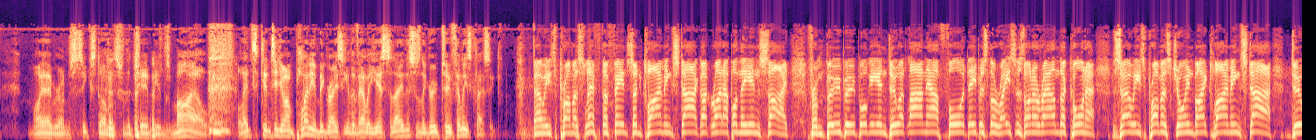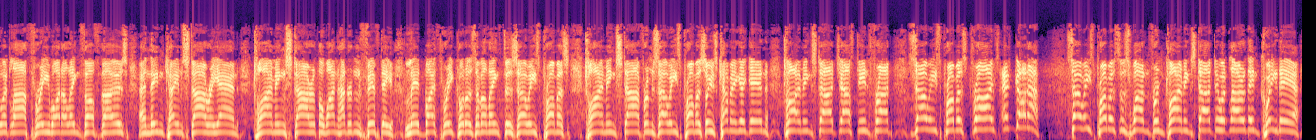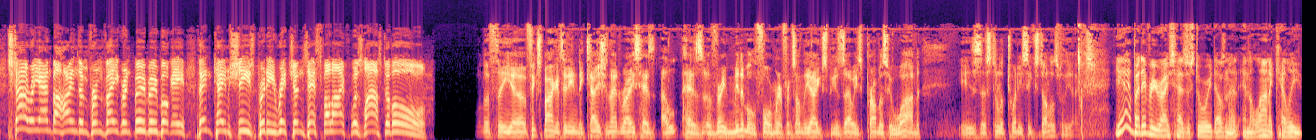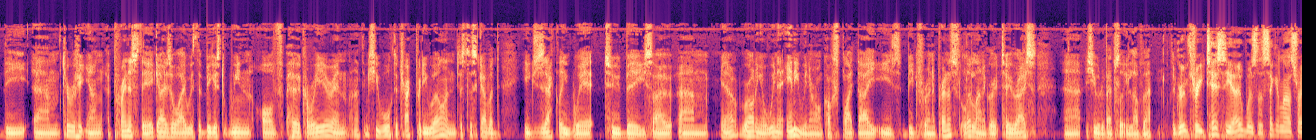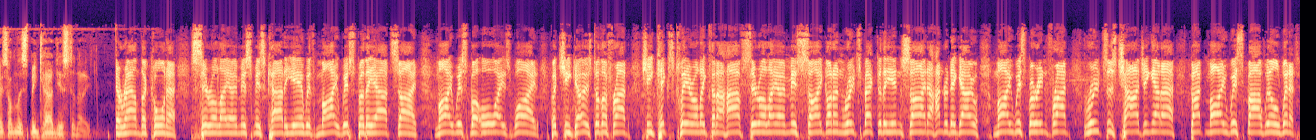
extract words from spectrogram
My Oberon six dollars for the Champions Mile. Let's continue on. Plenty of big racing in the Valley yesterday. This is the Group Two Fillies Classic. Zoe's Promise left the fence and Climbing Star got right up on the inside from Boo Boo Boogie and Do It La now four deep as the race is on around the corner. Zoe's Promise joined by Climbing Star. Do It La three wide a length off those and then came Starry Ann. Climbing Star at the 150 led by three quarters of a length to Zoe's Promise. Climbing Star from Zoe's Promise who's coming again. Climbing Star just in front. Zoe's Promise drives and got her. Zoe's Promises one from Climbing Star, Do It Lara, then Queen Air. Starry Ann behind them from Vagrant Boo Boo Boogie. Then came She's Pretty Rich and Zest for Life was last of all. Well, if the uh, fixed market's any indication, that race has a, has a very minimal form reference on the Oaks because Zoe's Promise, who won, is uh, still at $26 for the Oaks. Yeah, but every race has a story, doesn't it? And Alana Kelly, the um, terrific young apprentice there, goes away with the biggest win of her career. And I think she walked the track pretty well and just discovered exactly where to be. So, um, you know, riding a winner, any winner on Cox Plate Day is big for an apprentice, let alone a Group 2 race. Uh, she would have absolutely loved that. The Group 3 Tesio was the second last race on this big card yesterday. Around the corner, Cirileo Miss Miss Cartier with My Whisper the outside. My Whisper always wide, but she goes to the front. She kicks clear a length and a half. Cirileo Miss Saigon and Roots back to the inside. A hundred to go. My Whisper in front. Roots is charging at her, but My Whisper will win it.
